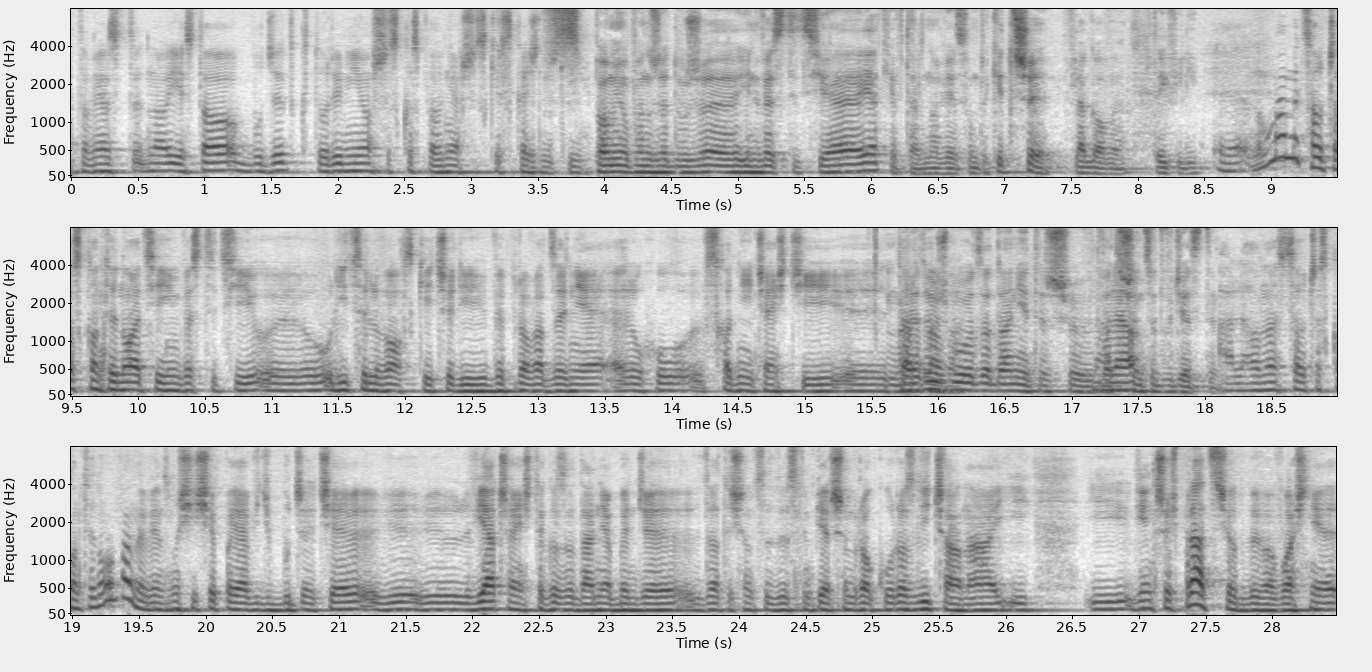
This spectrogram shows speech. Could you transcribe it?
Natomiast no, jest to budżet, który mimo wszystko spełnia wszystkie wskaźniki. Wspomniał pan, że duże inwestycje, jakie w Tarnowie są? Takie trzy flagowe w tej chwili. E, No, mamy cały czas kontynuację inwestycji y, ulicy Lwowskiej, czyli wyprowadzenie ruchu wschodniej części y, No, ale to już Tarnowa. było zadanie też w No, ale- 2020. Ale ono jest cały czas kontynuowane, więc musi się pojawić w budżecie. Y, Lwia część tego zadania będzie w 2021 roku rozliczana i, i większość prac się odbywa właśnie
